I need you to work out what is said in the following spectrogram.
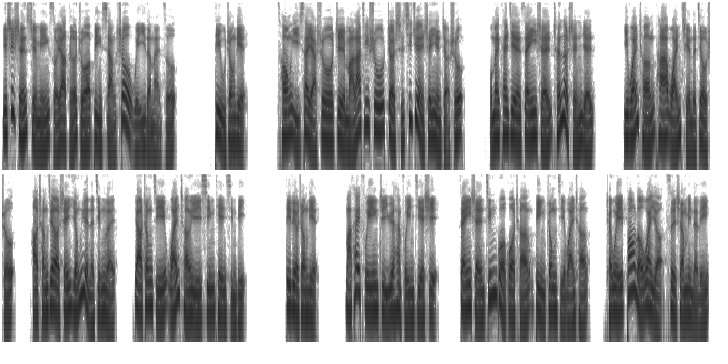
也是神选民所要得着并享受唯一的满足。第五重点。从以赛亚书至马拉基书这十七卷申言者书，我们看见三一神成了神人，以完成他完全的救赎，好成就神永远的经纶，要终极完成于新天新地。第六终点，马太福音至约翰福音揭示三一神经过过程并终极完成，成为包罗万有赐生命的灵。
